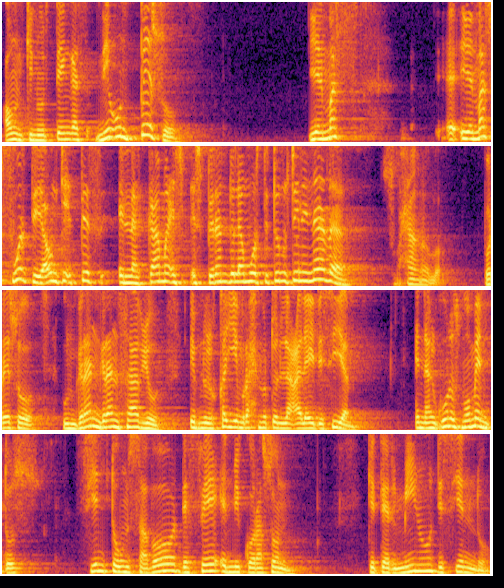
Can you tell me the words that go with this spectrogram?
aunque no tengas ni un peso. Y el más, eh, y el más fuerte, aunque estés en la cama esperando la muerte, tú no tienes nada. Subhanallah. Por eso, un gran, gran sabio, Ibn al-Qayyim rahmatullah alayhi, decía, en algunos momentos siento un sabor de fe en mi corazón que termino diciendo,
